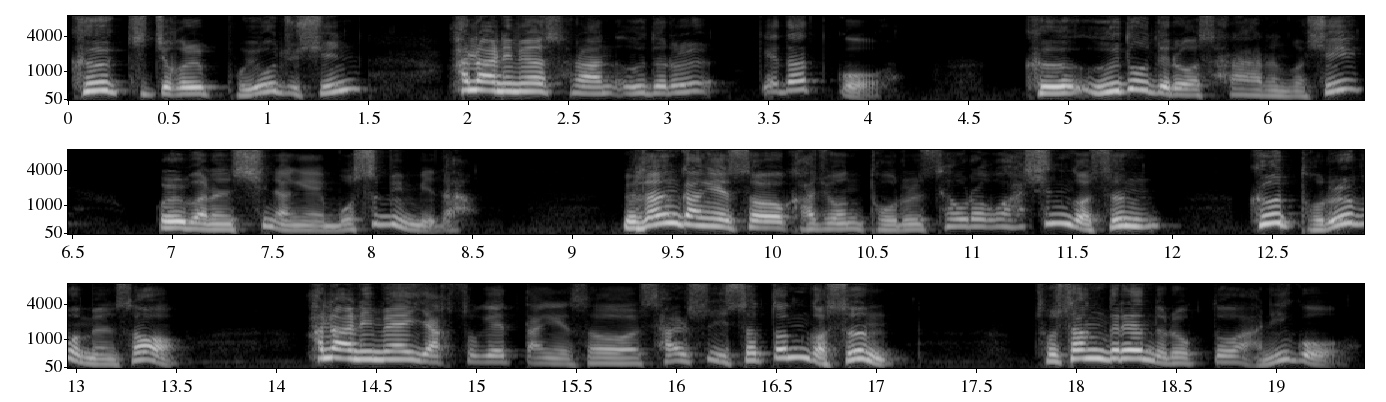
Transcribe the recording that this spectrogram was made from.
그 기적을 보여주신 하나님의 선한 의도를 깨닫고 그 의도대로 살아가는 것이 올바른 신앙의 모습입니다. 요단강에서 가져온 돌을 세우라고 하신 것은 그 돌을 보면서 하나님의 약속의 땅에서 살 수 있었던 것은 조상들의 노력도 아니고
